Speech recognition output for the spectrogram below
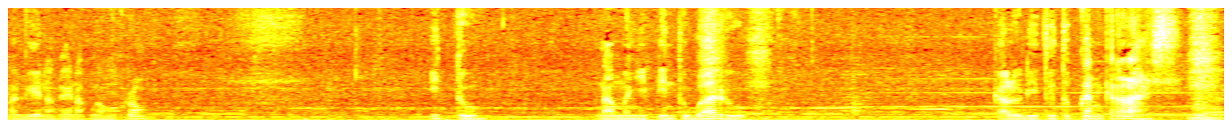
Lagi enak-enak nongkrong. Itu namanya pintu baru. Kalau ditutup kan keras. Iya.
